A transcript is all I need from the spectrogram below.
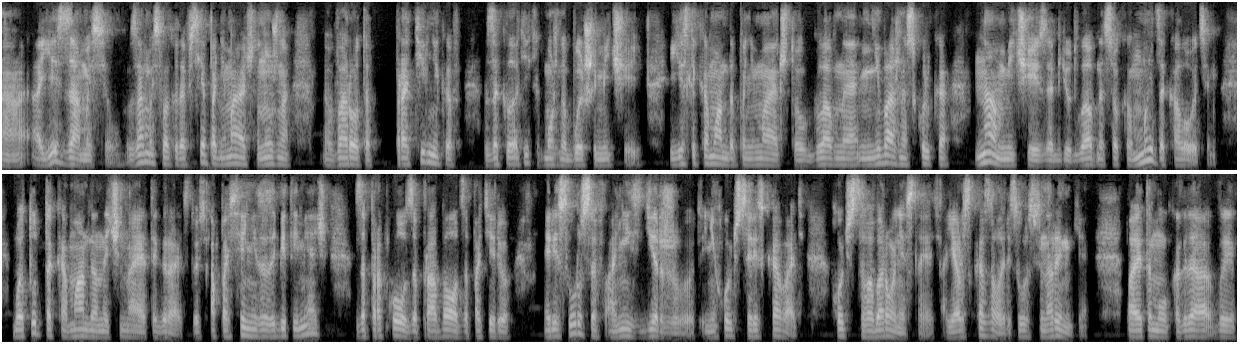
А, а есть замысел. Замысел, когда все понимают, что нужно ворота противников заколотить как можно больше мячей. И если команда понимает, что главное, не важно, сколько нам мячей забьют, главное, сколько мы заколотим, вот тут-то команда начинает играть. То есть опасения за забитый мяч, за прокол, за провал, за потерю ресурсов, они сдерживают, и не хочется рисковать. Хочется в обороне стоять. А я уже сказал, ресурсы на рынке. Поэтому, когда вы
